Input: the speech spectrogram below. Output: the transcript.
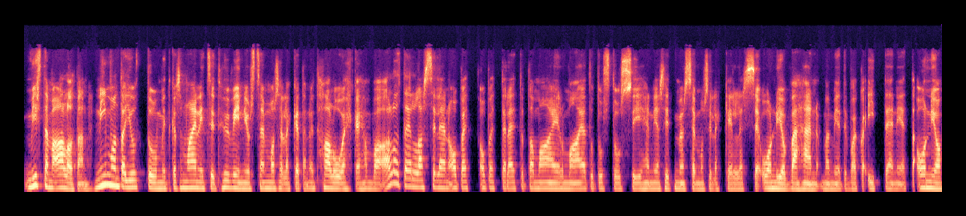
mistä mä aloitan? Niin monta juttua, mitkä sä mainitsit hyvin just semmoiselle, ketä nyt haluaa ehkä ihan vaan aloitella silleen opet- opettelee tätä maailmaa ja tutustua siihen ja sitten myös semmoisille, kelle se on jo vähän, mä mietin vaikka itteeni, että on jo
